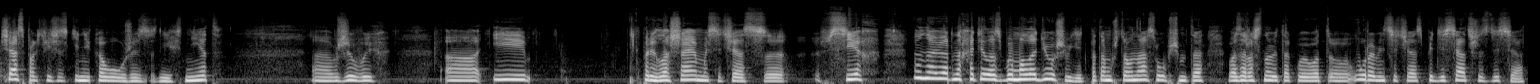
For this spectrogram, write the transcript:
Сейчас практически никого уже из них нет э, в живых. Э, и приглашаем мы сейчас э, всех. Ну, наверное, хотелось бы молодежь видеть, потому что у нас, в общем-то, возрастной такой вот э, уровень сейчас 50-60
